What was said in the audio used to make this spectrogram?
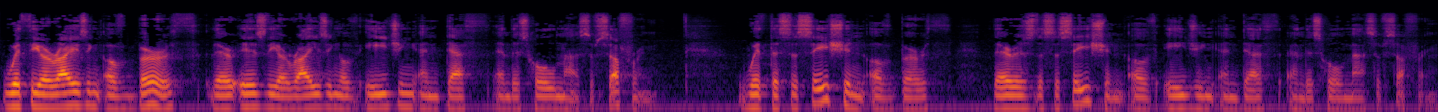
With the arising of birth, there is the arising of aging and death and this whole mass of suffering. With the cessation of birth, there is the cessation of aging and death and this whole mass of suffering.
